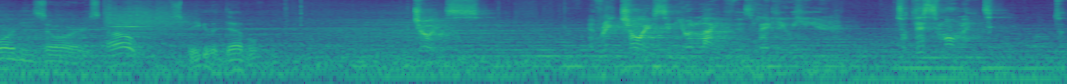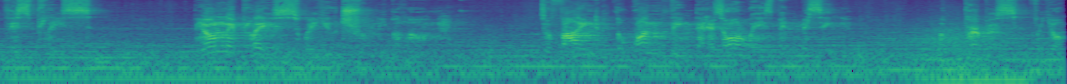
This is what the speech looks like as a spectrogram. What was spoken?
Warden's orders. Oh, speak of the devil. Choice. Every choice in your life has led you here. To this moment. To this place. The only place where you truly belong. To find the one thing that has always been missing. A purpose for your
